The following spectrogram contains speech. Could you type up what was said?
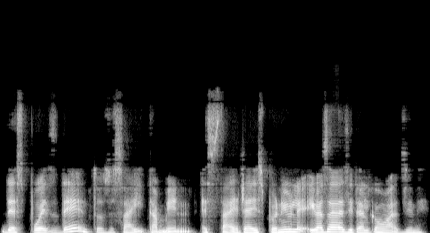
después de, entonces ahí también está ella disponible. ¿Ibas a decir algo más, Jenny?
